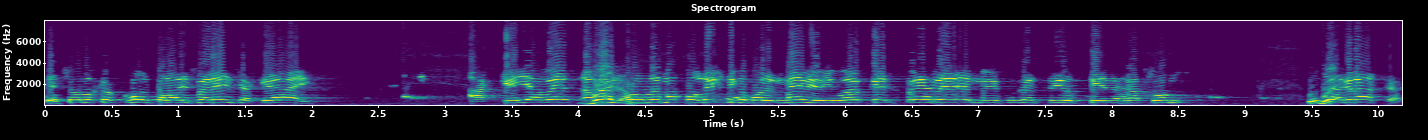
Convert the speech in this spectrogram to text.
Eso es lo que oculta la diferencia que hay. Aquella vez había un problema político por el medio y veo que el PRM en ese sentido tiene razón. Muchas gracias.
